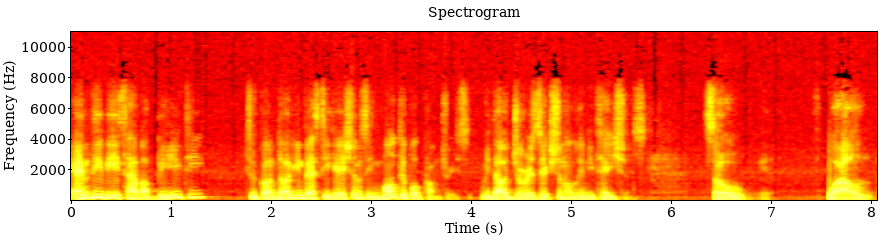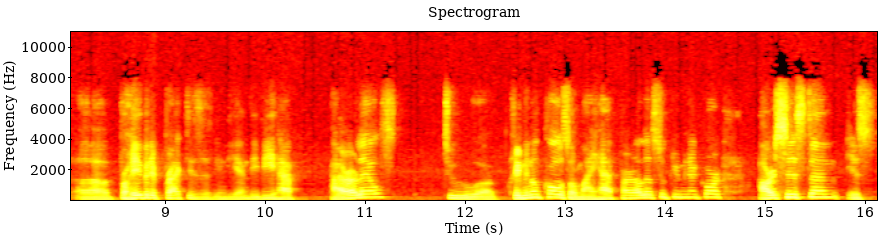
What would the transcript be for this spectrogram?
MDBs have ability to conduct investigations in multiple countries without jurisdictional limitations. So while uh, prohibited practices in the MDB have parallels to uh, criminal codes or might have parallels to criminal court, our system is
